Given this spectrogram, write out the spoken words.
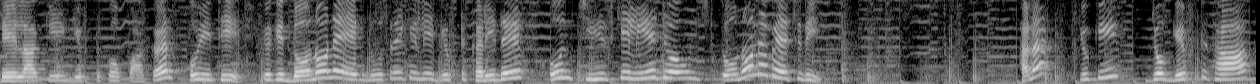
डेला की गिफ्ट को पाकर हुई थी। क्योंकि दोनों ने एक दूसरे के लिए गिफ्ट खरीदे, उन चीज़ के लिए जो उन दोनों ने बेच दी। है ना? क्योंकि जो गिफ्ट था,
